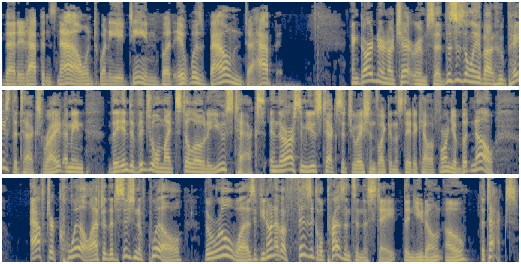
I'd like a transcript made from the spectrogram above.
that it happens now in 2018, but it was bound to happen. And Gardner in our chat room said, This is only about who pays the tax, right? I mean, the individual might still own a use tax. And there are some use tax situations like in the state of California. But no, after Quill, after the decision of Quill, the rule was if you don't have a physical presence in the state, then you don't owe the tax.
